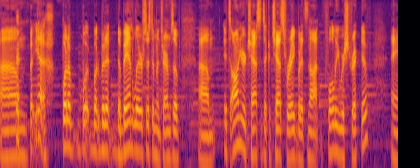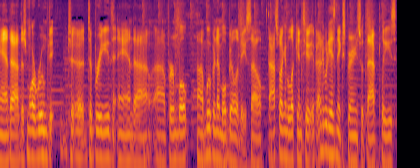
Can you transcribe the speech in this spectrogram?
Um, but yeah, but a, but but, but it, the bandolier system in terms of um, it's on your chest, it's like a chest rig, but it's not fully restrictive and uh, there's more room to, to, to breathe and uh, uh, for mo- uh, movement and mobility. So that's what I'm going to look into. If anybody has an experience with that, please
